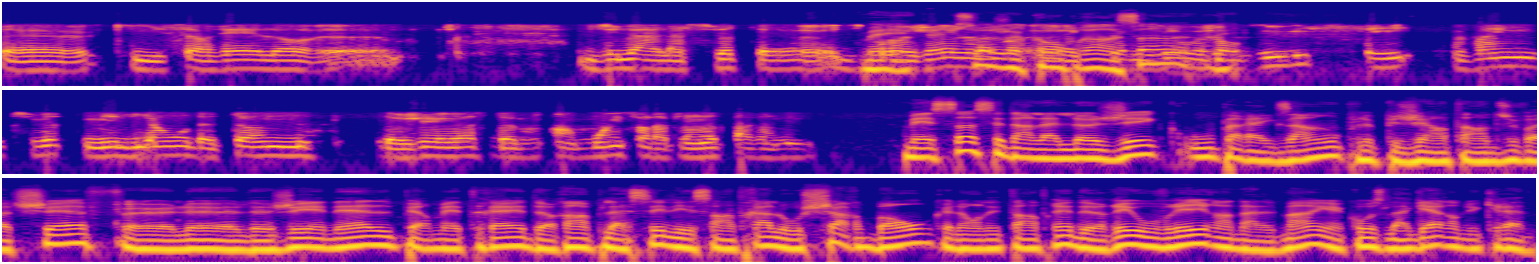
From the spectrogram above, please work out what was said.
euh, qui serait là euh, due à la suite euh, du projet. Ça, je comprends ça. Aujourd'hui, c'est 28 millions de tonnes de GES en moins sur la planète par année. Mais ça, c'est dans la logique où, par exemple, puis j'ai entendu votre chef, le, le, GNL permettrait de remplacer les centrales au charbon que l'on est en train de réouvrir en Allemagne à cause de la guerre en Ukraine.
